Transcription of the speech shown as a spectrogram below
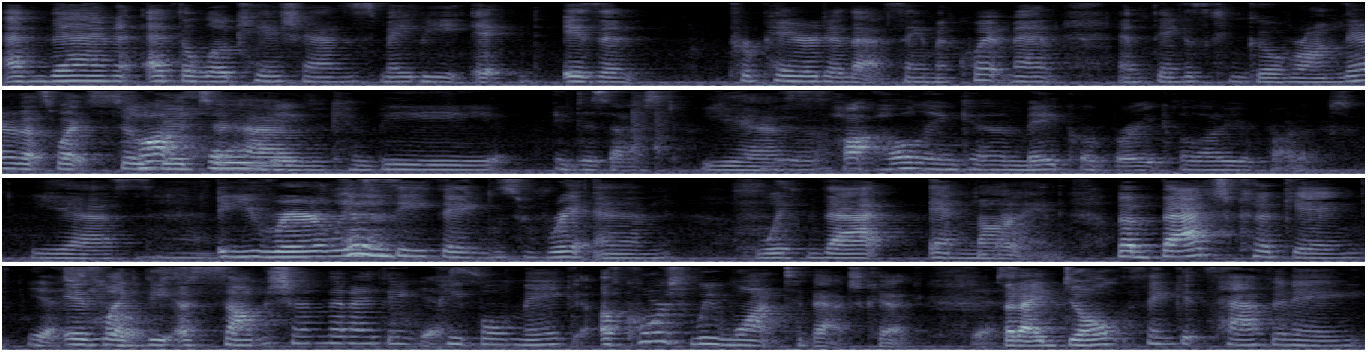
and then at the locations, maybe it isn't prepared in that same equipment, and things can go wrong there. That's why it's so Hot good to have holding can be a disaster. Yes, Yeah. Hot holding can make or break a lot of your products. yes. Mhm. You rarely see things written with that in mind. But batch cooking Yes, is like the assumption that I think Yes. people make. Of course, we want to batch cook, Yes. but I don't think it's happening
